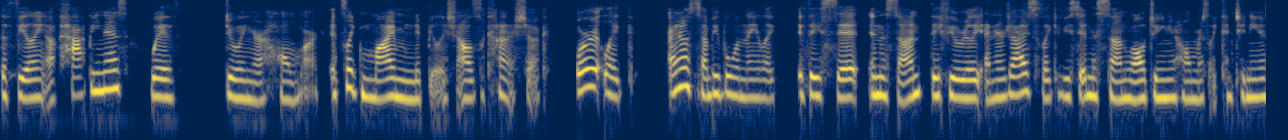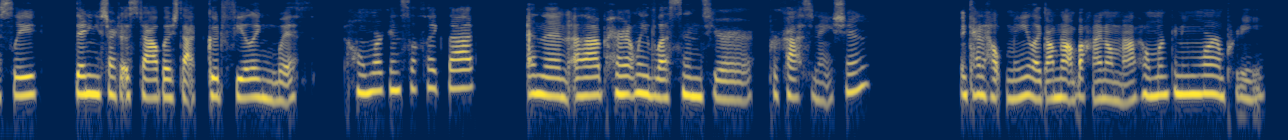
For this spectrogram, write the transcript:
the feeling of happiness with doing your homework. It's like my manipulation. I was kind of shook. Or like i know some people when they like if they sit in the sun they feel really energized. So like if you sit in the sun while doing your homework like continuously then you start to establish that good feeling with homework and stuff like that and then uh, apparently lessens your procrastination. It kind of helped me. Like I'm not behind on math homework anymore. I'm pretty,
